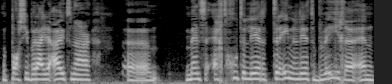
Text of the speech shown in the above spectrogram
Mijn passie bereiden uit naar uh, mensen echt goed te leren trainen, leren te bewegen. En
